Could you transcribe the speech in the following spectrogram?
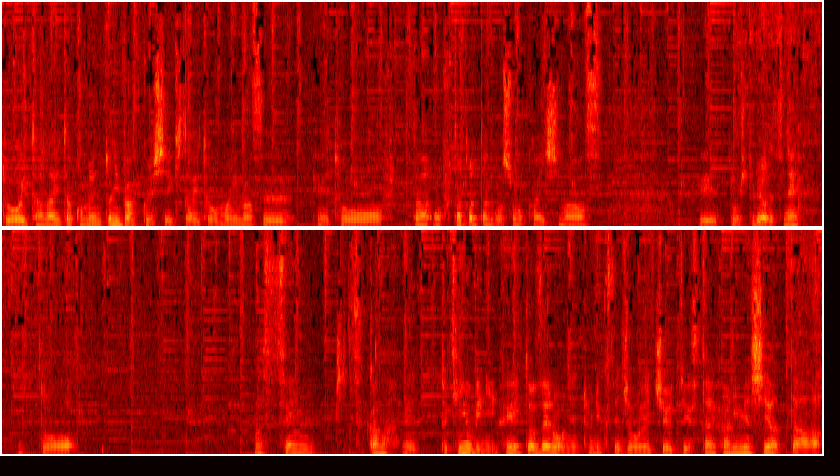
と、いただいたコメントにバックしていきたいと思います。えっと、お二方ご紹介します。えっと、一人はですね、えっと、先日かな、えっと、金曜日にフェイトゼロをネットリックスで上映中というスタイフアニメシアター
